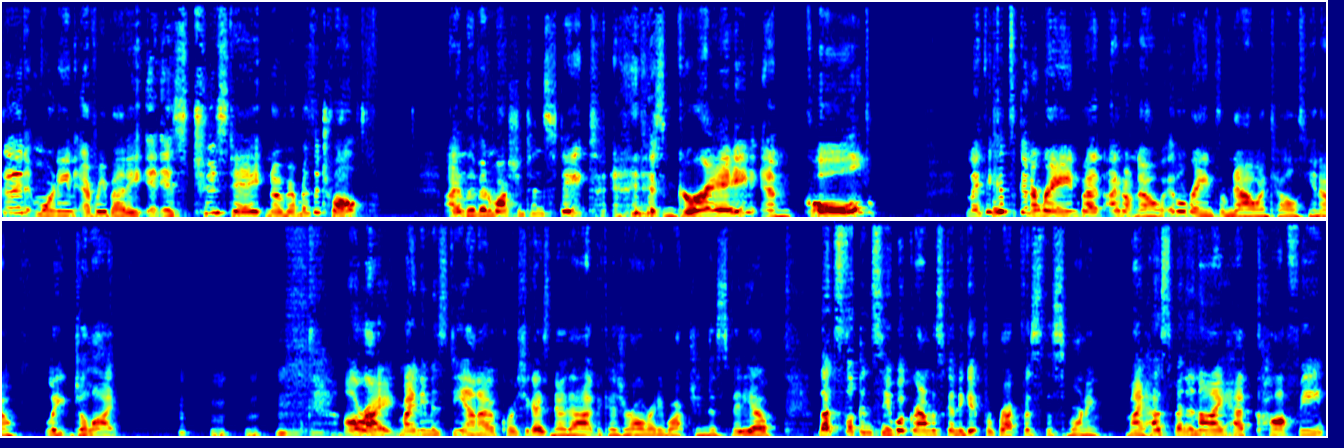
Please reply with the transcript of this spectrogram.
Good morning, everybody. It is Tuesday, November the 12th. I live in Washington State, and it is gray and cold. And I think it's going to rain, but I don't know. It'll rain from now until, you know, late July. All right, my name is Deanna. Of course, you guys know that because you're already watching this video. let's look and see what Grandma's going to get for breakfast this morning. My husband and I had coffee.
